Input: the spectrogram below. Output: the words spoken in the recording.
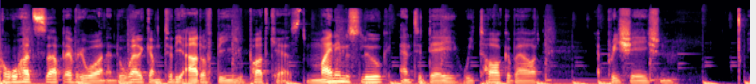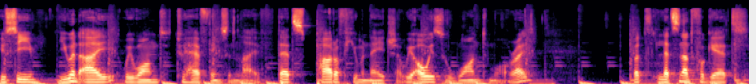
What's up, everyone, and welcome to the Art of Being You podcast. My name is Luke, and today we talk about appreciation. You see, you and I, we want to have things in life. That's part of human nature. We always want more, right? But let's not forget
